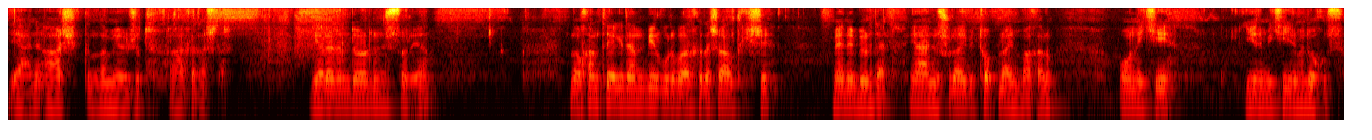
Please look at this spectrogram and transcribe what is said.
Yani A şıkkında mevcut arkadaşlar. Gelelim dördüncü soruya. Lokantaya giden bir grup arkadaş 6 kişi menü birden. Yani şurayı bir toplayın bakalım. 12, 22, 29.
